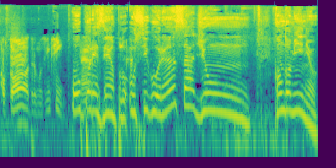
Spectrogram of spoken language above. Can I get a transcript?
autódromos, enfim. Ou, né? por exemplo, o segurança de um condomínio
